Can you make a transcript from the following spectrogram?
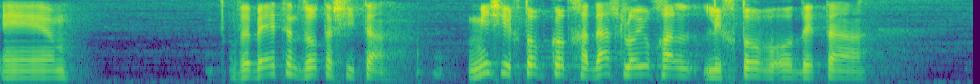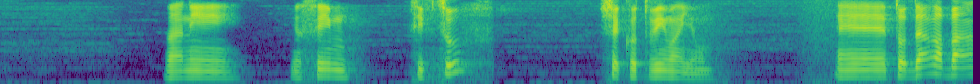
אמ, ובעצם זאת השיטה מי שיכתוב קוד חדש לא יוכל לכתוב עוד את ה... ואני אשים צפצוף שכותבים היום. אה, תודה רבה,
